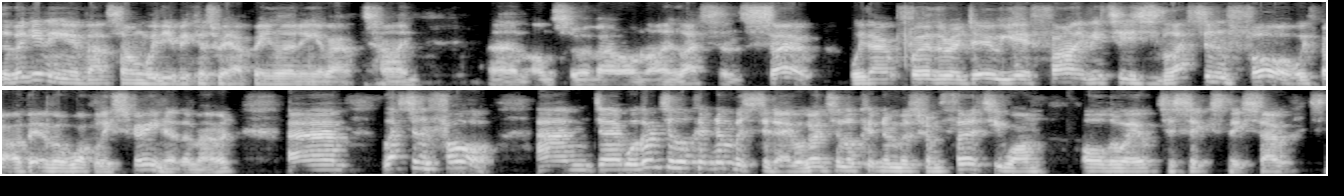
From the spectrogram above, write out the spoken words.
the beginning of that song with you because we have been learning about time um, on some of our online lessons. So, without further ado, year five, it is lesson four. We've got a bit of a wobbly screen at the moment. Um, lesson four, and uh, we're going to look at numbers today. We're going to look at numbers from 31 all the way up to 60. So it's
